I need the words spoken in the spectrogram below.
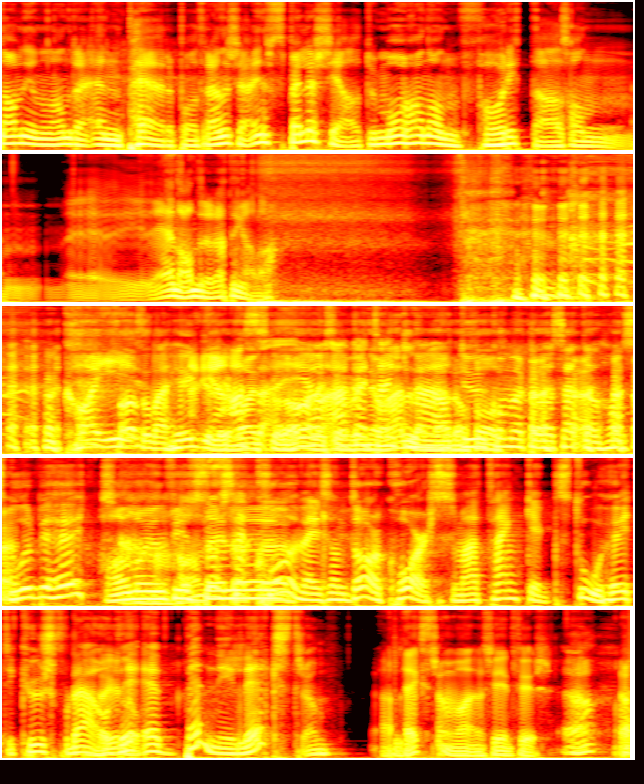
navngi noen andre enn Per på trenersida. Enn spillersida, du må ha noen favoritter sånn eh, en andre retninga, da. Hva i Faen, så det er hyggelig mann Altså, skulle ha ja, liksom jeg kan tenke meg at du kommer til å sette en Hans Nordby høyt. Han var jo en fin Han- Så skal jeg spiller. med en sånn dark horse som jeg tenker sto høyt i kurs for deg, og det er Benny Lekstrøm. Ja, Lekstrøm var en fin fyr. Ja. Ja,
